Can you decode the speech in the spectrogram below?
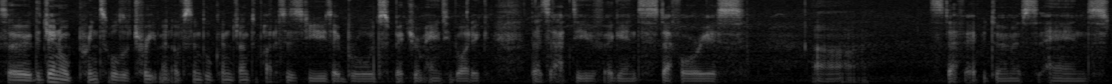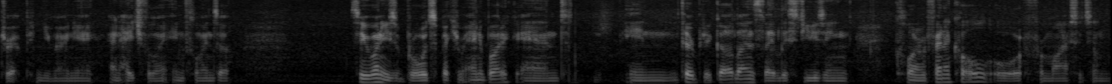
So, the general principles of treatment of simple conjunctivitis is to use a broad spectrum antibiotic that's active against Staph aureus, uh, Staph epidermidis, and strep pneumonia and H. influenza. So, you want to use a broad spectrum antibiotic, and in therapeutic guidelines, they list using chloramphenicol or framycetin.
